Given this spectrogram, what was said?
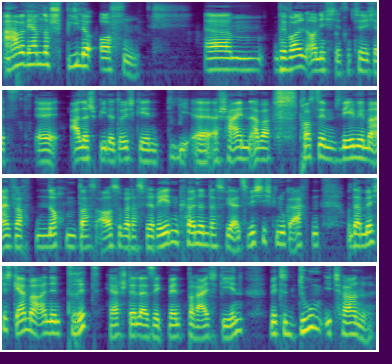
aber wir haben noch Spiele offen. Ähm, wir wollen auch nicht jetzt natürlich jetzt äh, alle Spiele durchgehen, die äh, erscheinen, aber trotzdem wählen wir mal einfach noch was aus, über das wir reden können, das wir als wichtig genug achten. Und da möchte ich gerne mal in den Dritthersteller-Segmentbereich gehen mit Doom Eternal.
